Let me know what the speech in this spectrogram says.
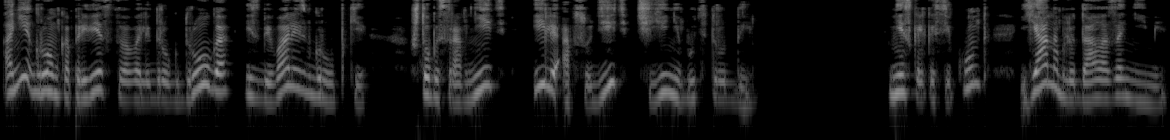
Они громко приветствовали друг друга и сбивались в группки, чтобы сравнить или обсудить чьи-нибудь труды. Несколько секунд я наблюдала за ними.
